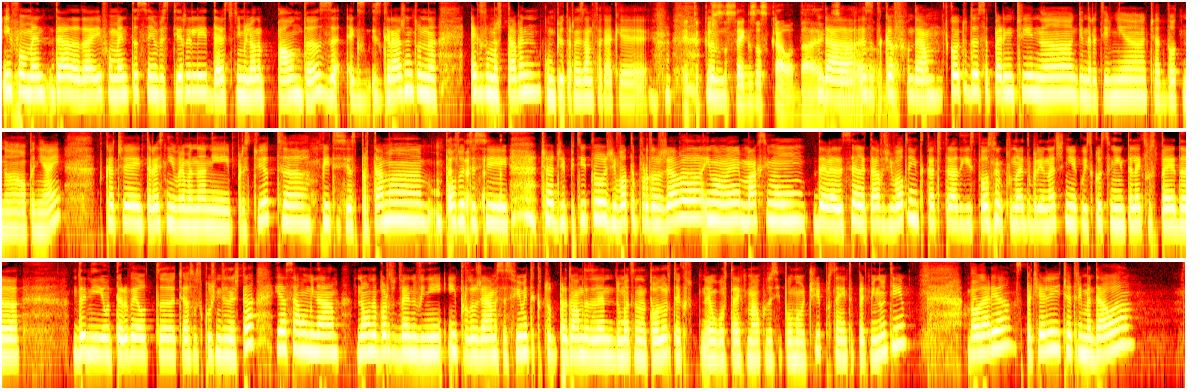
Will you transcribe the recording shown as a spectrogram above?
и в момент, да, да, да, и в момента са инвестирали 900 милиона паунда за изграждането на екзомащабен компютър. Не знам това как е. Е такъв на... с екзоскала, да. Екзо... Да, е за такъв, да. да. Който да се перничи на генеративния чатбот на OpenAI. Така че интересни времена ни предстоят. Пийте си аспартама, ползвайте си чат GPT-то, живота продължава. Имаме максимум 90 лета в живота ни, така че трябва да ги използваме по най-добрия начин и ако изкуственият интелект успее да да ни отърве от част от скучните неща. И аз само минавам много набързо две новини и продължаваме с филмите, като предлагам да дадем думата на Тодор, тъй като него го оставих малко да си помълчи последните 5 минути. България спечели 4 медала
